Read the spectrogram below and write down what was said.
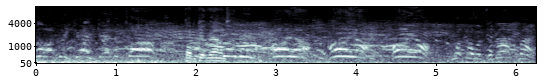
Go on, Ricky, get in the box! Bob, get round. Higher, higher, higher! You've got no one to mark back.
